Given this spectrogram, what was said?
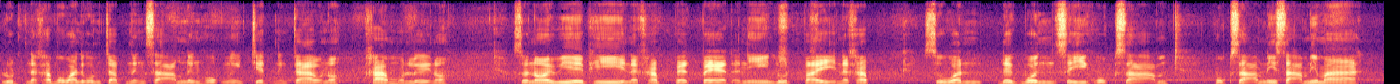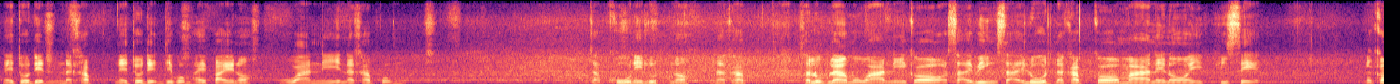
หลุดนะครับเมื่อวานที่ผมจับ 13 16 17 19 เนาะข้ามหมดเลยเนาะส่วนน้อย VIP นะครับ 88 อันนี้หลุดไปนะครับ ส่วนเลขบน 463 63 นี่ 3 นี่มา ในตัวเด่นนะครับ ในตัวเด่นที่ผมให้ไปเนาะเมื่อวานนี้นะครับผม จับคู่นี้หลุดเนาะนะครับ สรุปแล้วเมื่อวานนี้ก็สายวิ่งสายลูดนะครับ ก็มาในนอยพิเศษ แล้วก็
